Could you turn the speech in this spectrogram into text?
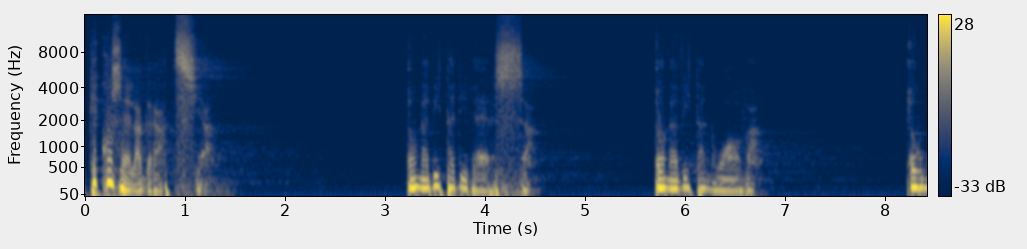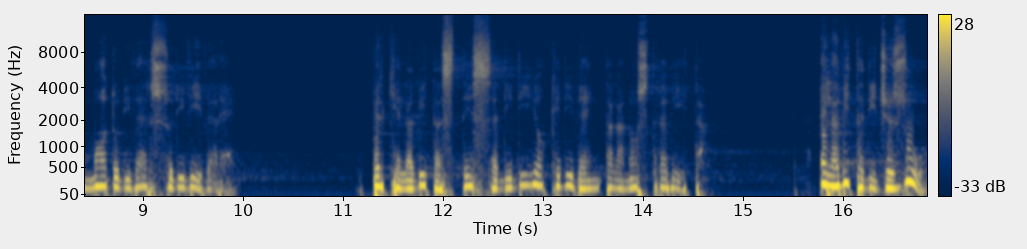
Che cos'è la grazia? È una vita diversa, è una vita nuova è un modo diverso di vivere, perché è la vita stessa di Dio che diventa la nostra vita. È la vita di Gesù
